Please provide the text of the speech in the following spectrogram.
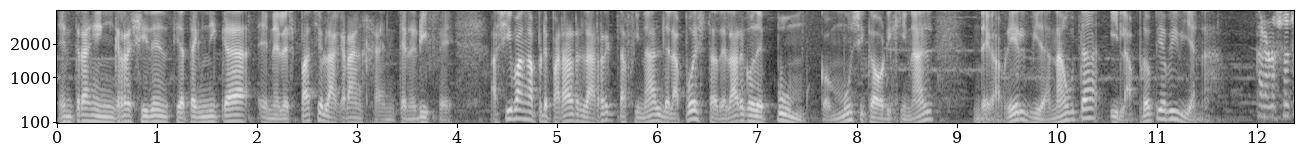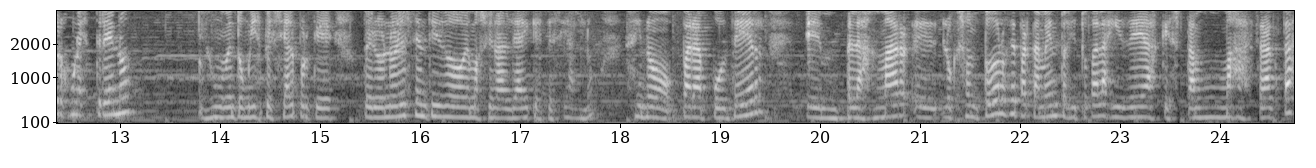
entran en residencia técnica en el espacio La Granja, en Tenerife. Así van a preparar la recta final de la puesta de largo de PUM, con música original de Gabriel Vidanauta y la propia Viviana. Para nosotros un estreno es un momento muy especial porque, pero no en el sentido emocional de ay, que especial, ¿no? Sino para poder em, plasmar eh, lo que son todos los departamentos y todas las ideas que están más abstractas,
